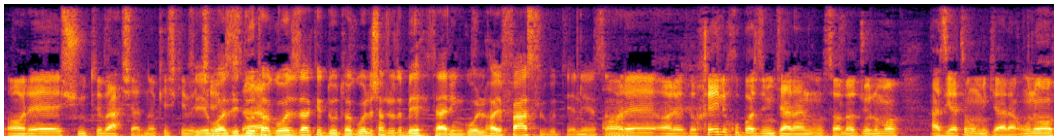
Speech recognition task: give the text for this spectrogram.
آره شوت وحشتناک که به بازی دو تا گل زد که دو تا گلش هم جزو بهترین گل های فصل بود. یعنی آره آره دو خیلی خوب بازی می‌کردن. اون سالا جلو ما اذیتمون می‌کردن. اونو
